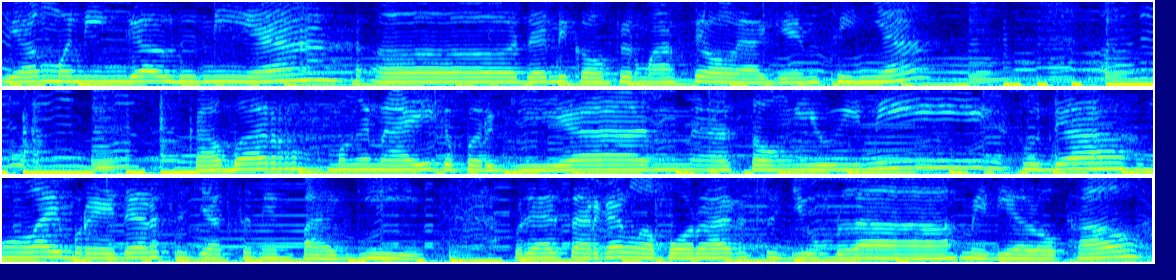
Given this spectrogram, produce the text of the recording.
yang meninggal dunia uh, dan dikonfirmasi oleh agensinya Kabar mengenai kepergian eh, Song Yu ini sudah mulai beredar sejak Senin pagi. Berdasarkan laporan sejumlah media lokal,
